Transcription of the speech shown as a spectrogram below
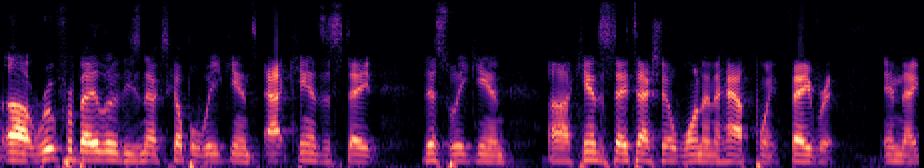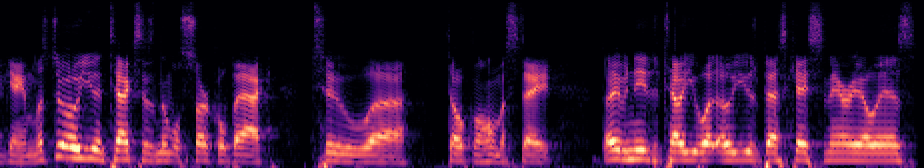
uh, root for Baylor these next couple weekends at Kansas State this weekend. Uh, Kansas State's actually a one and a half point favorite in that game. Let's do OU and Texas, and then we'll circle back to, uh, to Oklahoma State. Don't even need to tell you what OU's best case scenario is.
